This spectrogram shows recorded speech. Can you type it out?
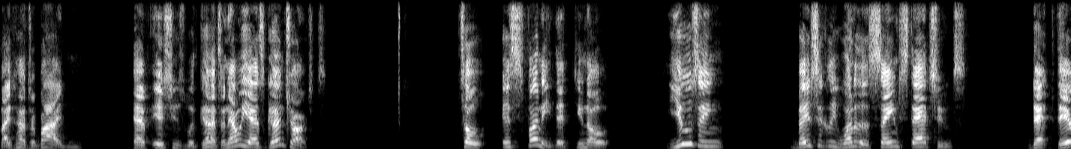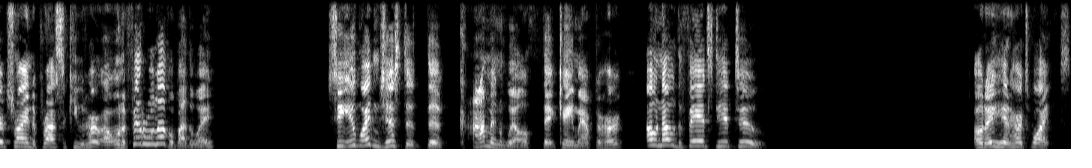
like Hunter Biden have issues with guns? And now he has gun charges. So it's funny that, you know, using basically one of the same statutes that they're trying to prosecute her on a federal level, by the way. See, it wasn't just the, the Commonwealth that came after her. Oh, no, the feds did too. Oh, they hit her twice.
